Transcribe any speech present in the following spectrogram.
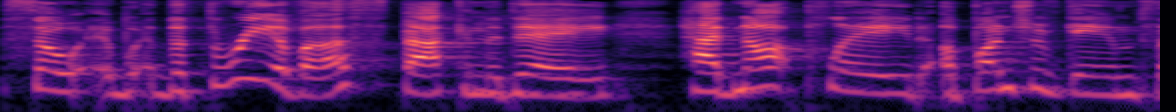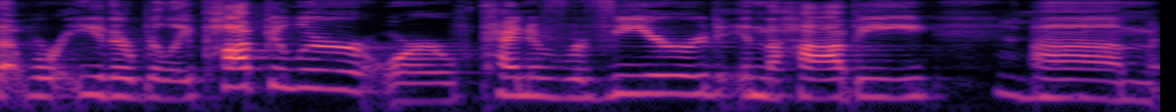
So uh, the three of us back in the mm-hmm. day had not played a bunch of games that were either really popular or kind of revered in the hobby. Mm-hmm. Um,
